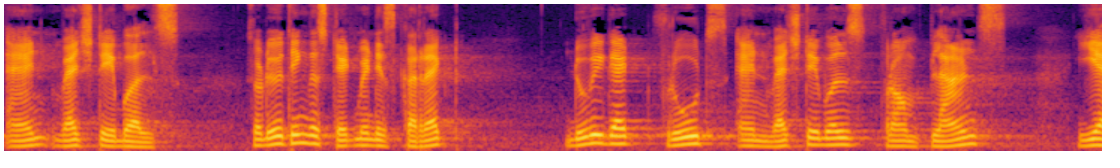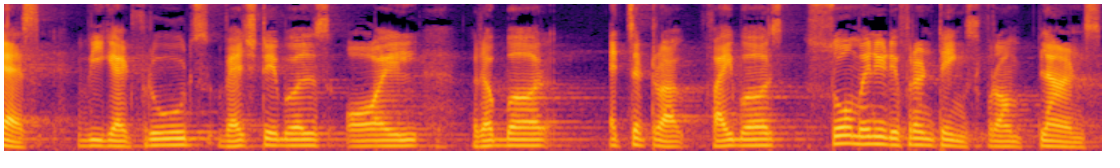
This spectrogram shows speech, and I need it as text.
and vegetables. So, do you think the statement is correct? Do we get fruits and vegetables from plants? Yes, we get fruits, vegetables, oil, rubber, etc., fibers, so many different things from plants.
